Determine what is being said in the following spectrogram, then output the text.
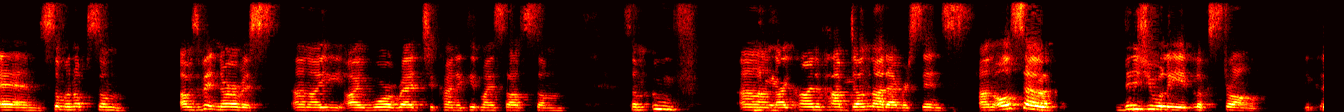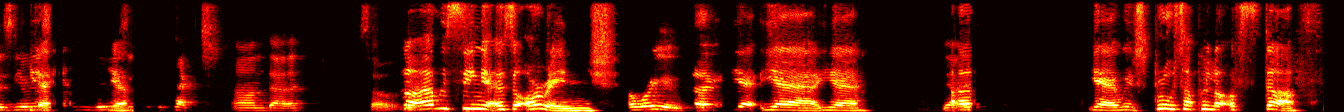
um summon up some. I was a bit nervous, and I I wore red to kind of give myself some some oomph, and Yeah. I kind of have done that ever since. And also visually, it looks strong because you're Yeah, you're yeah. easy to detect, and uh, so. No, yeah. I was seeing it as orange. Oh, were you? So, yeah, yeah, yeah, Yeah. Uh, yeah, which brought up a lot of stuff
